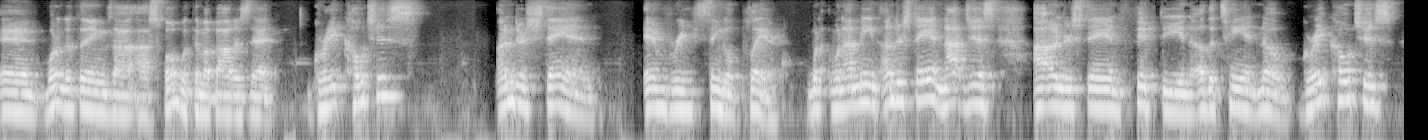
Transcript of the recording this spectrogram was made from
And one of the things I, I spoke with them about is that great coaches understand every single player. When, when I mean understand, not just I understand 50 and the other 10. No, great coaches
